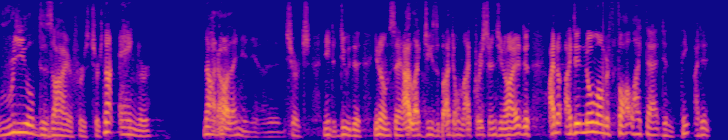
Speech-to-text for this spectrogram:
real desire for his church, not anger. Not, oh, they need, you know, the church need to do the, you know what I'm saying? I like Jesus, but I don't like Christians. You know, I just, I, don't, I didn't no longer thought like that, didn't think, I didn't,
